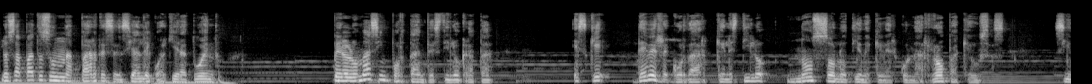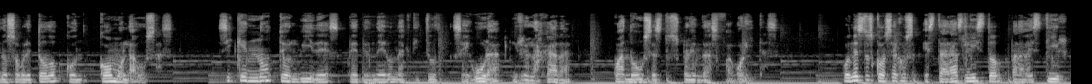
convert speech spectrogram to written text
Los zapatos son una parte esencial de cualquier atuendo. Pero lo más importante, estilócrata, es que debes recordar que el estilo no solo tiene que ver con la ropa que usas, sino sobre todo con cómo la usas. Así que no te olvides de tener una actitud segura y relajada cuando uses tus prendas favoritas. Con estos consejos estarás listo para vestir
